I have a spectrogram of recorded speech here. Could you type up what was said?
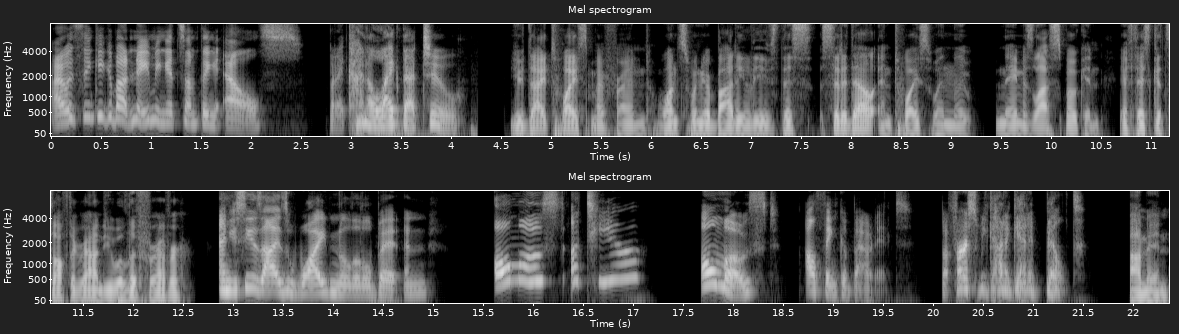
I was thinking about naming it something else, but I kind of like that too. You die twice, my friend. Once when your body leaves this citadel, and twice when the name is last spoken. If this gets off the ground, you will live forever. And you see his eyes widen a little bit and almost a tear? Almost. I'll think about it. But first, we gotta get it built. I'm in.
